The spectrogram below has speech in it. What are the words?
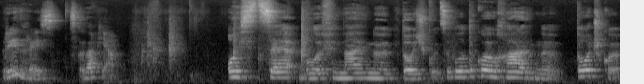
Привіт, Грейс, сказав я. Ось це було фінальною точкою. Це було такою гарною точкою.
